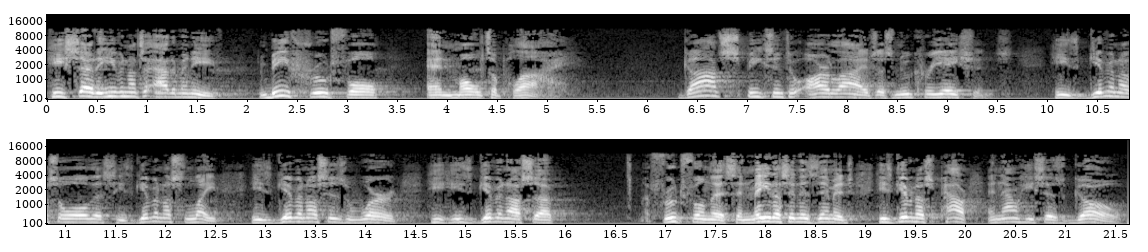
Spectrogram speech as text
he said, even unto Adam and Eve, be fruitful and multiply. God speaks into our lives as new creations. He's given us all this. He's given us light. He's given us His Word. He, he's given us a, a fruitfulness and made us in His image. He's given us power. And now He says, Go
